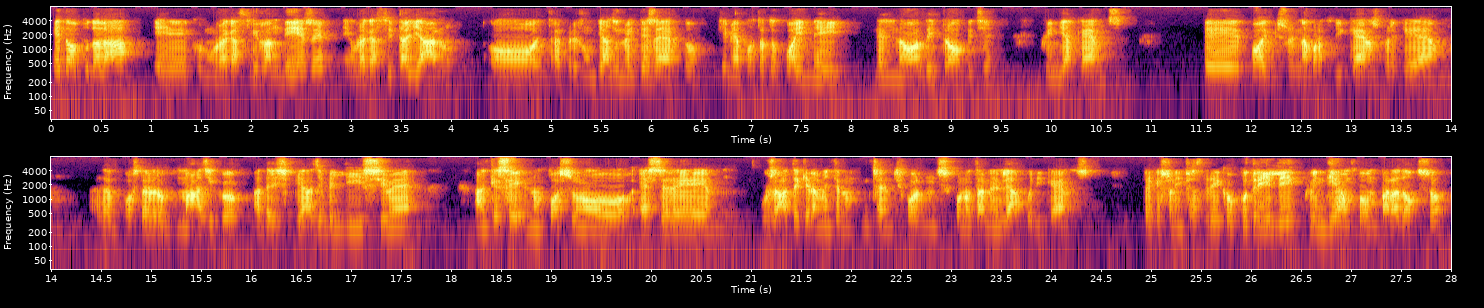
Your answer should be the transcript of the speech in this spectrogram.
E dopo da là, eh, con un ragazzo irlandese e un ragazzo italiano, ho intrapreso un viaggio nel deserto che mi ha portato poi nei, nel nord dei tropici, quindi a Cairns. E poi mi sono innamorato di Cairns perché è un, è un posto davvero magico, ha delle spiagge bellissime, anche se non possono essere usate, chiaramente non, cioè, non, può, non si può notare nelle acque di Cairns perché sono infestate dei coccodrilli, quindi è un po' un paradosso.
